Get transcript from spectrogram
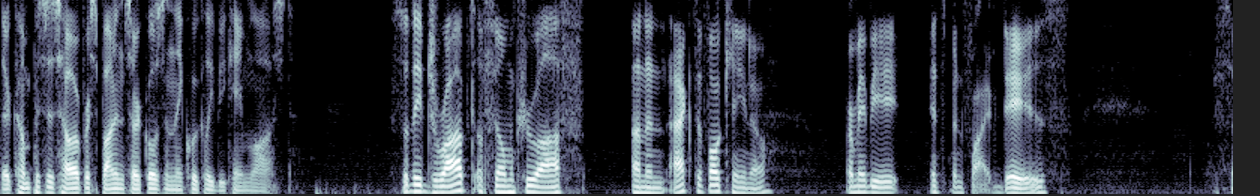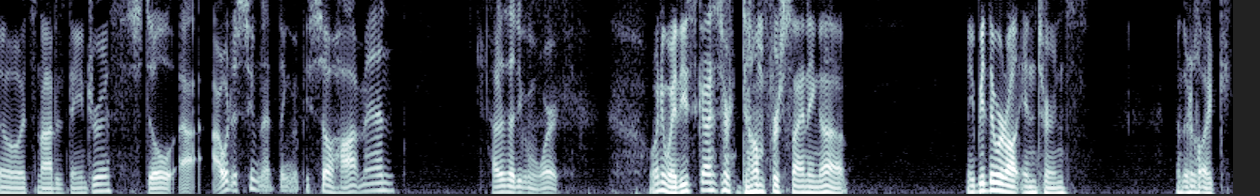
Their compasses, however, spun in circles and they quickly became lost. So they dropped a film crew off on an active volcano, or maybe it's been five days, so it's not as dangerous. Still, I, I would assume that thing would be so hot, man. How does that even work? Well, anyway, these guys are dumb for signing up. Maybe they were all interns, and they're like,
